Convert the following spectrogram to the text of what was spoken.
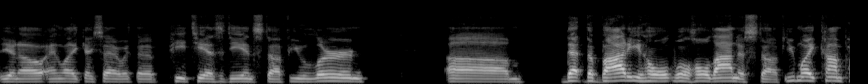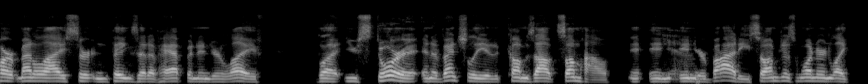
you know and like i said with the ptsd and stuff you learn um that the body hold, will hold on to stuff. You might compartmentalize certain things that have happened in your life but you store it and eventually it comes out somehow in, in, in your body. So i'm just wondering like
